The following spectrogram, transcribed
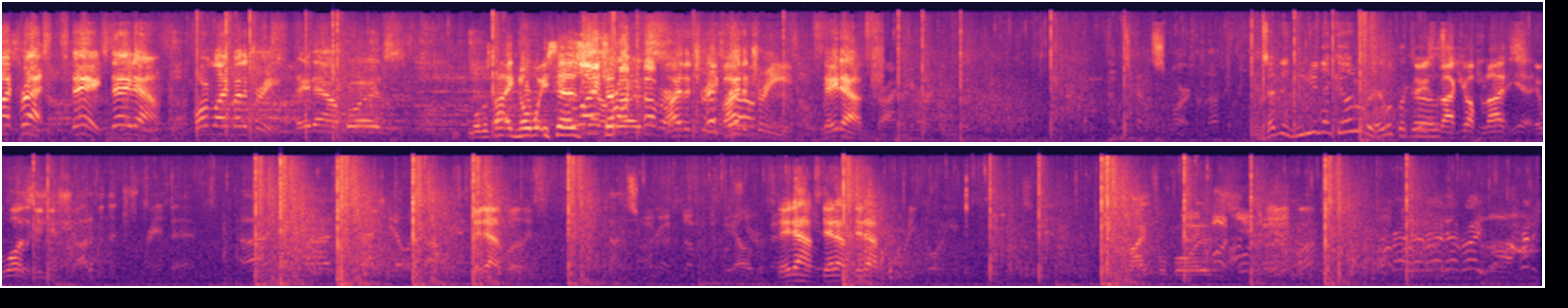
not pressed. Stay, stay down. Form line by the tree. Stay down, boys. What was that? Ignore what he says. Line Shut- rock cover. By the tree, by the tree. Stay down. Was that the Union that killed him? Or it looked like Who's a... back up, lads? It was Union. Union. Shot him and then just ran back. Stay down, boys. Stay down, stay down, stay down. Mindful, boys.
